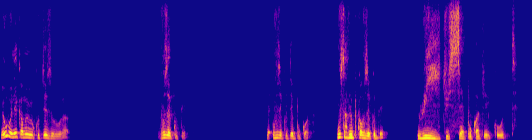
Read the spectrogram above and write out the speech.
mais vous venez quand même écouter ce là Vous écoutez. Mais vous écoutez pourquoi? Vous savez pourquoi vous écoutez? Oui, tu sais pourquoi tu écoutes.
